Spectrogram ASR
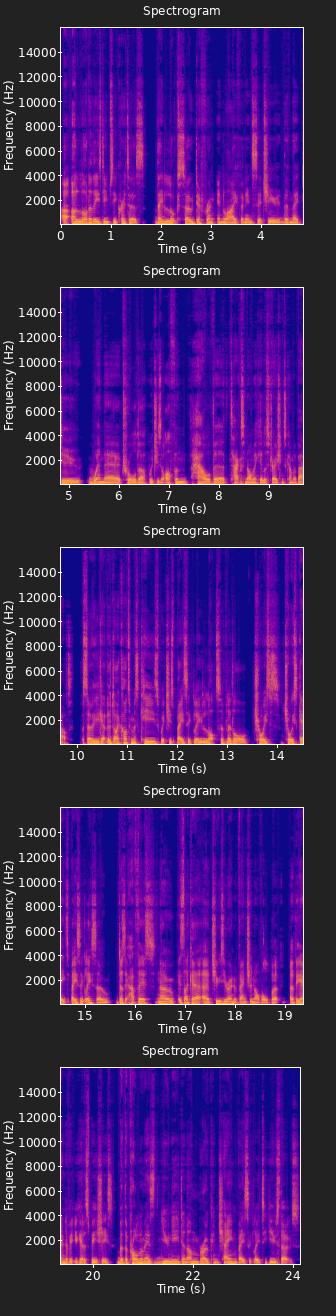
a, a lot of these deep sea critters they look so different in life and in situ than they do when they're trawled up, which is often how the taxonomic illustrations come about. So you get the dichotomous keys, which is basically lots of little choice choice gates, basically. So does it have this? No. It's like a, a choose your own adventure novel, but at the end of it, you get a species. But the problem is you need an unbroken chain, basically, to use those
